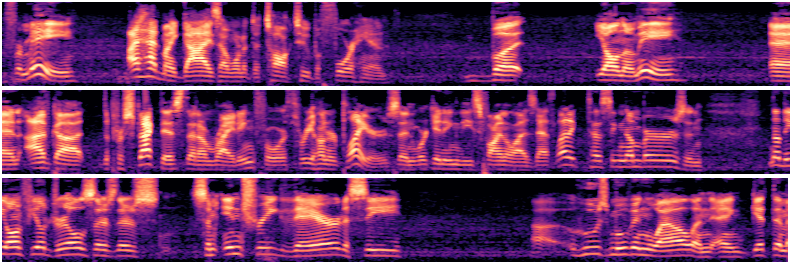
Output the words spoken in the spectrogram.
for me, I had my guys I wanted to talk to beforehand. But y'all know me, and I've got the prospectus that I'm writing for 300 players, and we're getting these finalized athletic testing numbers and you know, the on-field drills. There's there's some intrigue there to see uh, who's moving well and, and get them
